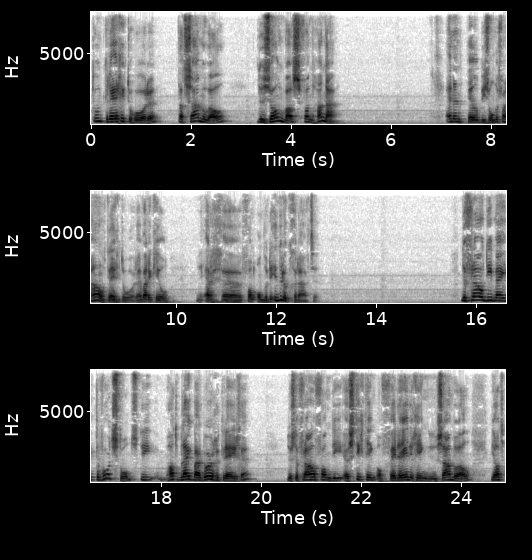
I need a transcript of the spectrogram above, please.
Toen kreeg ik te horen dat Samuel de zoon was van Hanna. En een heel bijzonder verhaal kreeg ik te horen, waar ik heel erg uh, van onder de indruk geraakte. De vrouw die mij te woord stond, die had blijkbaar doorgekregen, dus de vrouw van die uh, stichting of vereniging Samuel, die had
